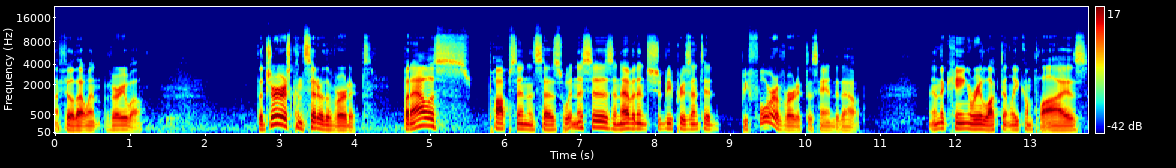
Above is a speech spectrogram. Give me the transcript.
I feel that went very well. The jurors consider the verdict, but Alice pops in and says witnesses and evidence should be presented before a verdict is handed out. And the king reluctantly complies.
